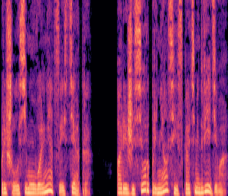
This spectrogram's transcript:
Пришлось ему увольняться из театра, а режиссер принялся искать Медведева.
